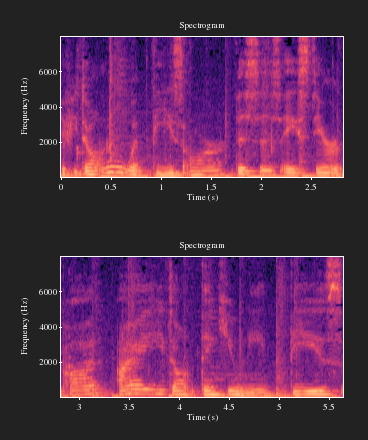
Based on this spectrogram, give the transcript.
If you don't know what these are, this is a Steripod. I don't think you need these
